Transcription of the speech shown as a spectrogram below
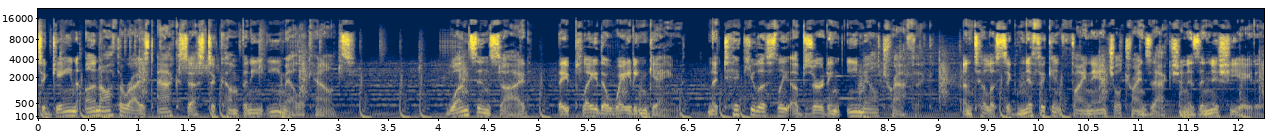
to gain unauthorized access to company email accounts. Once inside, they play the waiting game, meticulously observing email traffic until a significant financial transaction is initiated.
